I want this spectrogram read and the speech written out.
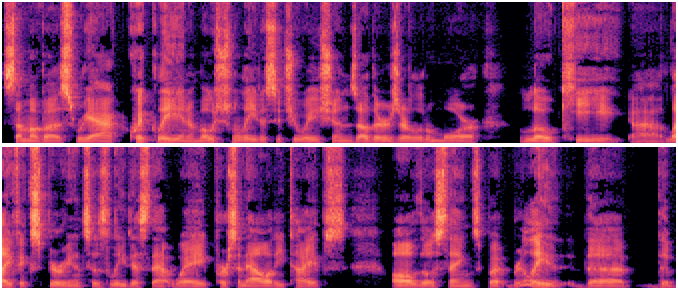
Some of us react quickly and emotionally to situations. Others are a little more low key. Uh, life experiences lead us that way, personality types, all of those things. But really, the the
